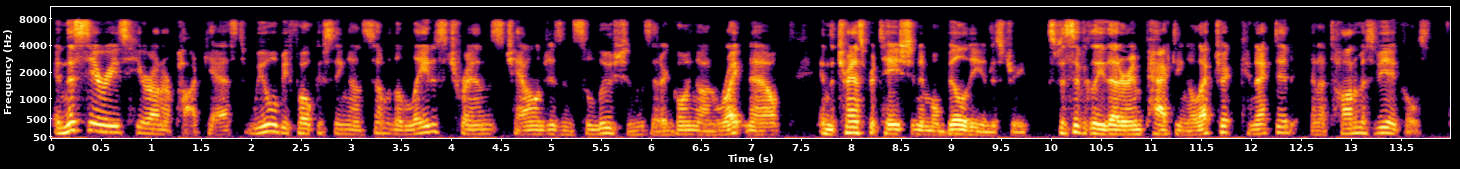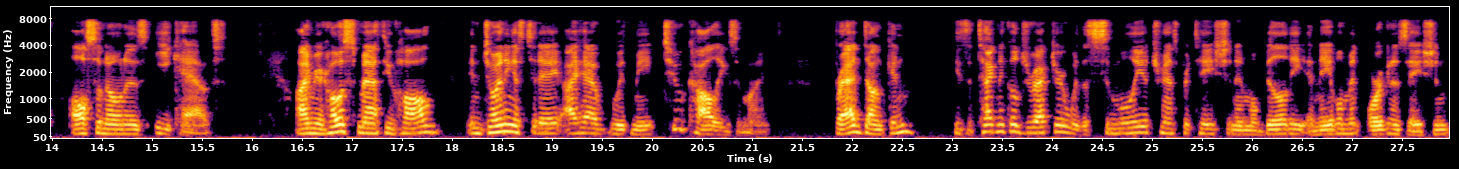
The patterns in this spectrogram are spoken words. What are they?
In this series here on our podcast, we will be focusing on some of the latest trends, challenges, and solutions that are going on right now in the transportation and mobility industry, specifically that are impacting electric, connected, and autonomous vehicles, also known as ECAVs. I'm your host, Matthew Hall, and joining us today, I have with me two colleagues of mine. Brad Duncan, he's the technical director with the Simulia Transportation and Mobility Enablement Organization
